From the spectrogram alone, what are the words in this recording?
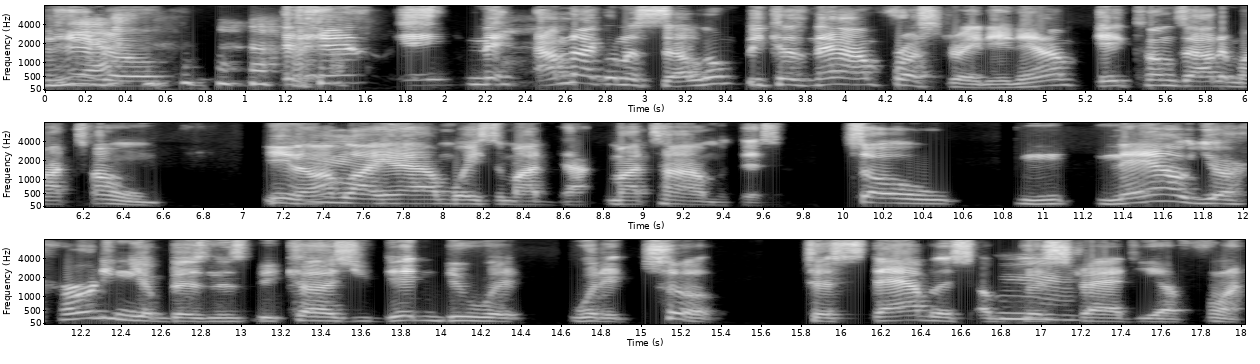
Yeah. You know, it, I'm not going to sell them because now I'm frustrated and I'm, it comes out in my tone. You know, mm. I'm like, yeah, I'm wasting my my time with this. So n- now you're hurting your business because you didn't do what what it took to establish a mm. good strategy up front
